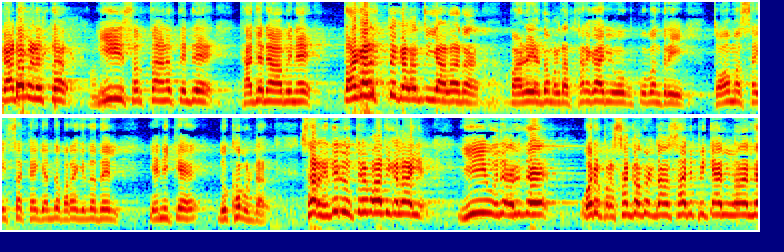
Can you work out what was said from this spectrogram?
കടമെടുത്ത് ഈ സംസ്ഥാനത്തിന്റെ ഖജനാവിനെ തകർത്ത് കളഞ്ഞയാളാണ് പഴയ നമ്മളുടെ ധനകാര്യ വകുപ്പ് മന്ത്രി തോമസ് ഐസക്ക് എന്ന് പറയുന്നതിൽ എനിക്ക് ദുഃഖമുണ്ട്. സർ ഇതിന് ഉത്തരവാദികളായി ഈ ഒരു പ്രസംഗം കൊണ്ട് അവസാനിപ്പിക്കാനുള്ളതല്ല.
